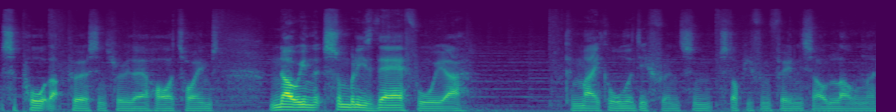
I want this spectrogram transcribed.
support that person through their hard times, knowing that somebody's there for you can make all the difference and stop you from feeling so lonely.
